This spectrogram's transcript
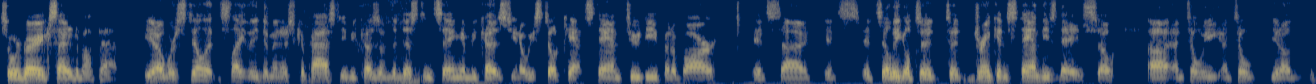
So we're very excited about that you know we're still at slightly diminished capacity because of the distancing and because you know we still can't stand too deep at a bar. It's uh, it's it's illegal to to drink and stand these days. So uh, until we until you know the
